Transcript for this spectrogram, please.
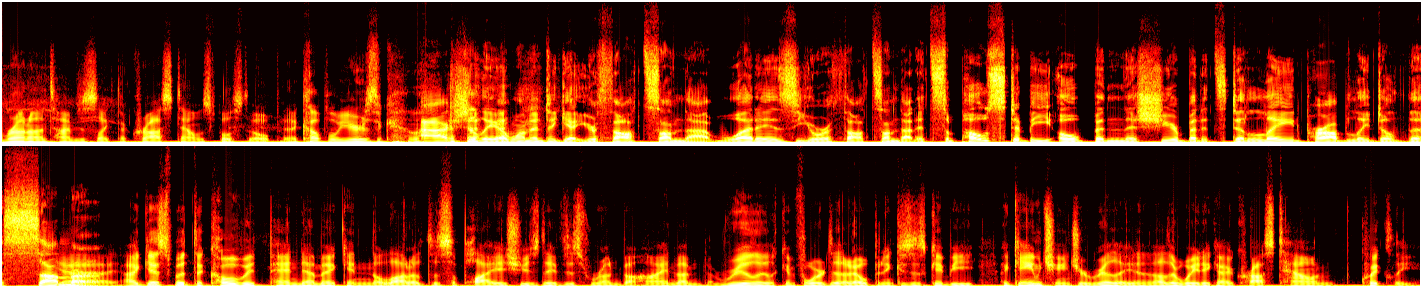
run on time, just like the crosstown was supposed to open a couple years ago. Actually, I wanted to get your thoughts on that. What is your thoughts on that? It's supposed to be open this year, but it's delayed probably till this summer. Yeah, I guess with the COVID pandemic and a lot of the supply issues, they've just run behind. I'm, I'm really looking forward to that opening because it's going to be a game changer, really. Another way to get across town quickly.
